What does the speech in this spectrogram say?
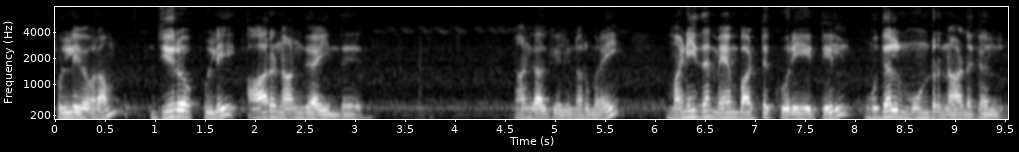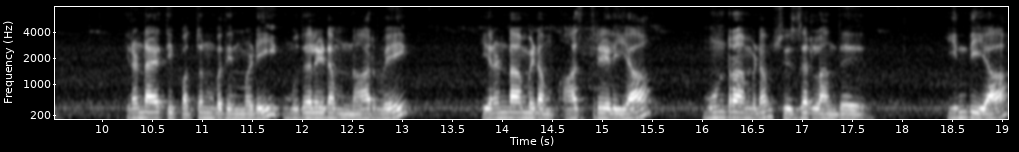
புள்ளி விவரம் ஜீரோ புள்ளி ஆறு நான்கு ஐந்து. நான்காவது கேள்வி இன்னொரு முறை. மனித மேம்பாட்டு குறியீட்டில் முதல் மூன்று நாடுகள். இரண்டாயிரத்தி பத்தொன்பதின் படி முதலிடம் நார்வே இரண்டாம் இடம் ஆஸ்திரேலியா மூன்றாம் இடம் சுவிட்சர்லாந்து. இந்தியா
